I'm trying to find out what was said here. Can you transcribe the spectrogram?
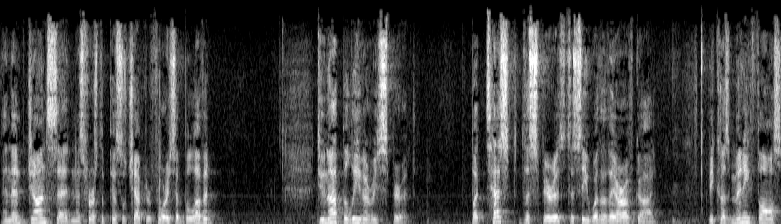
And then John said in his first epistle, chapter 4, he said, Beloved, do not believe every spirit, but test the spirits to see whether they are of God, because many false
